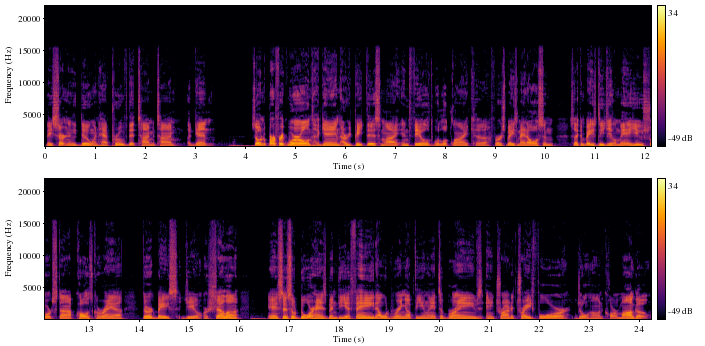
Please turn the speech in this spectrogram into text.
They certainly do and have proved it time and time again. So in the perfect world, again, I repeat this, my infield would look like uh, first base Matt Olson, second base DJ LeMahieu, shortstop Carlos Correa, third base Gio Urshela. And since Odor has been DFA'd, I would ring up the Atlanta Braves and try to trade for Johan Camargo.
